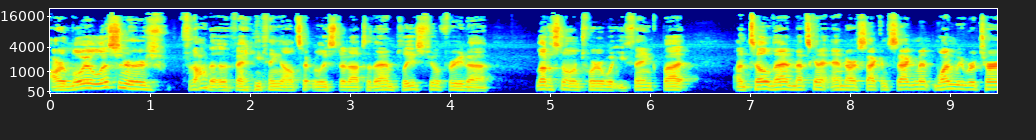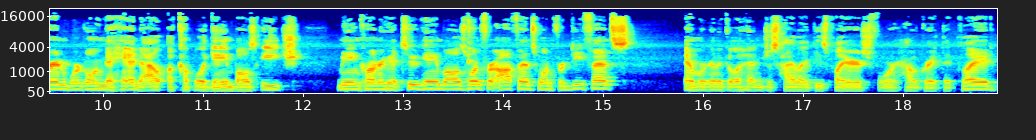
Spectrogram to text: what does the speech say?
our loyal listeners thought of anything else that really stood out to them, please feel free to let us know on Twitter what you think. But until then, that's going to end our second segment. When we return, we're going to hand out a couple of game balls each. Me and Connor get two game balls, one for offense, one for defense and we're going to go ahead and just highlight these players for how great they played.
